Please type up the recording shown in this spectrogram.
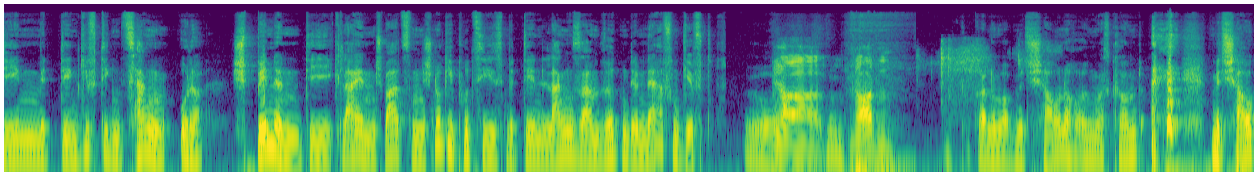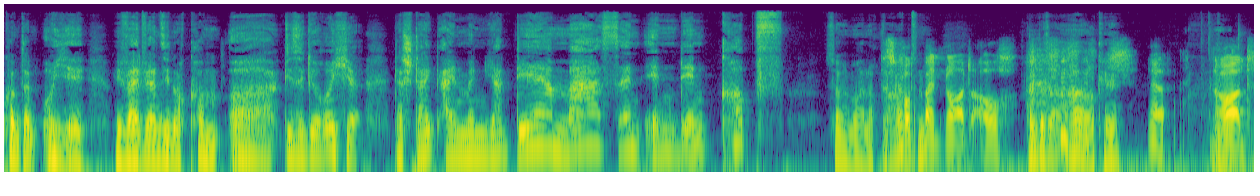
den, mit den giftigen Zangen oder Spinnen, die kleinen schwarzen Schnuckiputzis mit den langsam wirkenden Nervengift. Oh. Ja, Norden gerade nochmal, ob mit Schau noch irgendwas kommt. mit Schau kommt dann, oh je, wie weit werden sie noch kommen? Oh, diese Gerüche, das steigt einem ja dermaßen in den Kopf. Sollen wir mal noch Das kommt bei Nord auch. Kommt das auch? Ah, okay. ja, Nord.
